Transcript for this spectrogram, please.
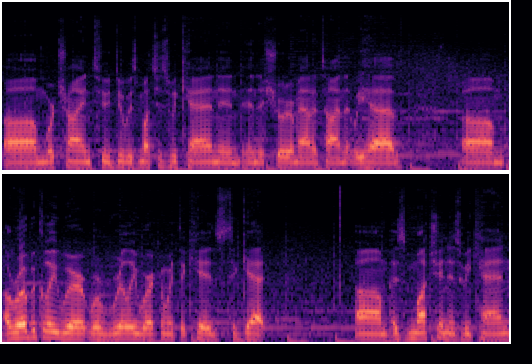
um, we're trying to do as much as we can in, in the shorter amount of time that we have. Um, aerobically, we're, we're really working with the kids to get um, as much in as we can,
